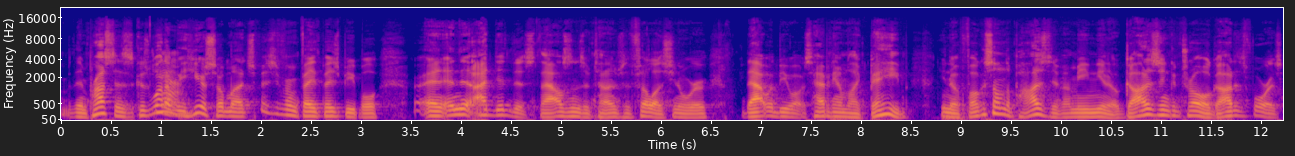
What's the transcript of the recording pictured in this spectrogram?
then processes because what Yeah. we hear so much, especially from faith based people, and and I did this thousands of times with Phyllis, you know, where that would be what was happening. I'm like, babe, you know, focus on the positive. I mean, you know, God is in control. God is for us.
